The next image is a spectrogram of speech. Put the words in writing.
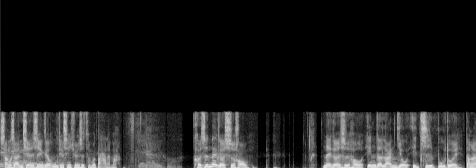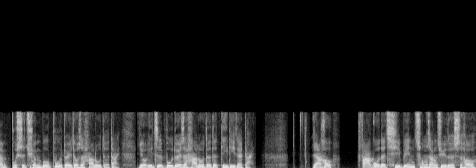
上杉谦信跟武田信玄是怎么打的吗？可是那个时候。那个时候，英格兰有一支部队，当然不是全部部队都是哈路德带，有一支部队是哈路德的弟弟在带。然后法国的骑兵冲上去的时候，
